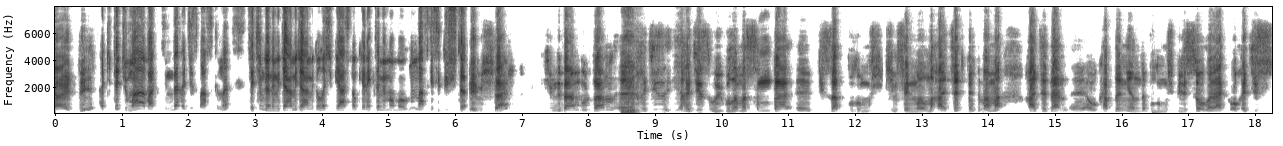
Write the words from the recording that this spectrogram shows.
verdi. Akit'e cuma vaktinde haciz baskını. Seçim dönemi cami cami dolaşıp Yasin okuyan Ekrem İmamoğlu'nun maskesi düştü. demişler. Şimdi ben buradan e, haciz haciz uygulamasında e, bizzat bulunmuş kimsenin malını haciz etmedim ama haceden e, avukatların yanında bulunmuş birisi olarak o haciz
